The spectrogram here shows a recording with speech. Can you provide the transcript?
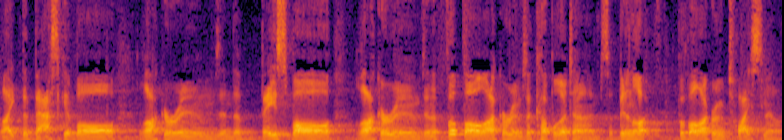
like the basketball locker rooms and the baseball locker rooms and the football locker rooms a couple of times. I've been in the football locker room twice now.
